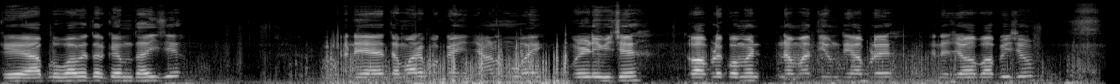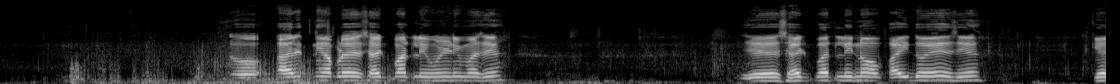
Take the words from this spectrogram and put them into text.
કે આપણું વાવેતર કેમ થાય છે. અને તમારે પણ કંઈ જાણવું હોય વરણી વિશે, તો આપણે કોમેન્ટના માધ્યમથી આપણે એને જવાબ આપીશું. તો આ રીતની આપણે સાઈડ પાટલી વરણીમાં છે. જે સાઈડ પાટલીનો ફાયદો એ છે કે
